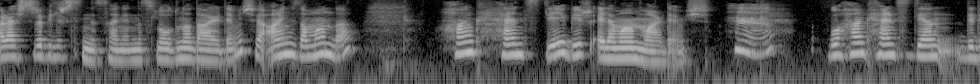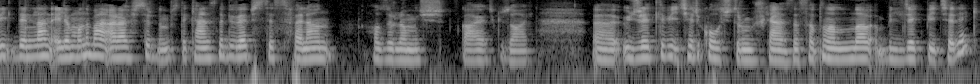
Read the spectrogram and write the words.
araştırabilirsiniz hani nasıl olduğuna dair demiş. Ve aynı zamanda Hank Hands diye bir eleman var demiş. Hı. Bu Hank Hands diyen dedi, denilen elemanı ben araştırdım. İşte kendisine bir web sitesi falan hazırlamış. Gayet güzel. Ee, ücretli bir içerik oluşturmuş kendisine. Satın alınabilecek bir içerik.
